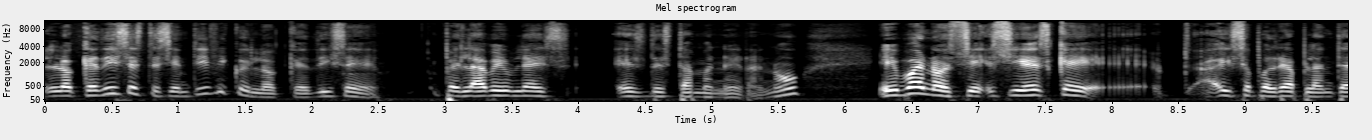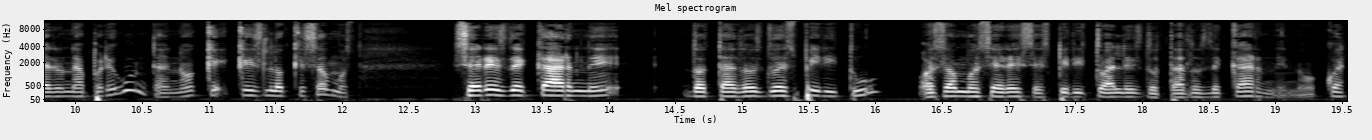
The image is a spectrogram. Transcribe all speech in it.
lo que dice este científico y lo que dice pues la Biblia es es de esta manera, ¿no? Y bueno, si, si es que ahí se podría plantear una pregunta, ¿no? ¿Qué, ¿Qué es lo que somos? ¿Seres de carne dotados de espíritu o somos seres espirituales dotados de carne, ¿no? ¿Cuál,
